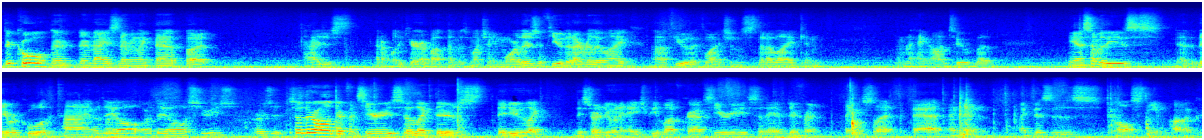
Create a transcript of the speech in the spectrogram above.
they're cool. They're they're nice and everything like that, but I just I don't really care about them as much anymore. There's a few that I really like, a few of the collections that I like, and I'm gonna hang on to. But yeah, some of these uh, they were cool at the time. Are they all? Are they all a series, or is it? So they're all different series. So like there's they do like they started doing an HP Lovecraft series, so they have different things like that, and then like this is all steampunk.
